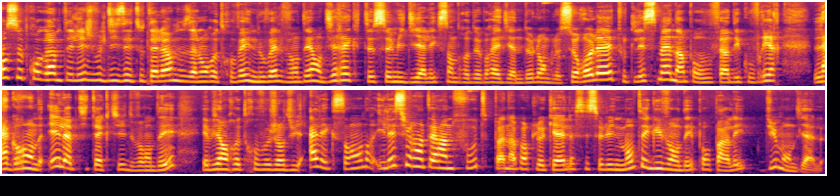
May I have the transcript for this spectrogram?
Dans ce programme télé, je vous le disais tout à l'heure, nous allons retrouver une nouvelle Vendée en direct ce midi. Alexandre Debray et Diane Delangle se relaient toutes les semaines hein, pour vous faire découvrir la grande et la petite actu de Vendée. Eh bien, on retrouve aujourd'hui Alexandre. Il est sur un terrain de foot, pas n'importe lequel, c'est celui de Montaigu-Vendée pour parler du mondial.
